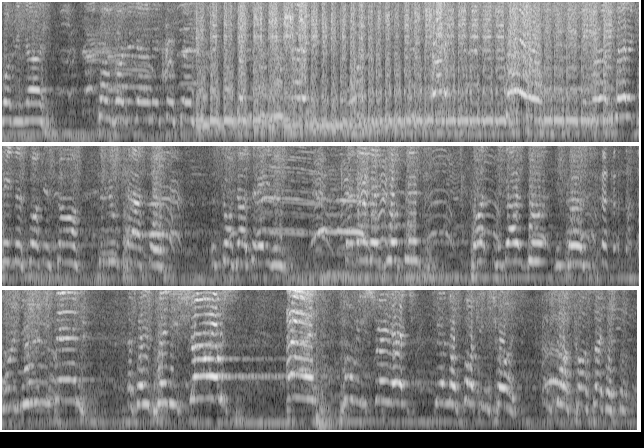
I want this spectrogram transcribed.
Fucking guy, some fucking guy makes no sense. So this is from UK, what? It's right, go! I'm dedicate this fucking song to Newcastle. This goes out to Aiden. That guy makes no sense, but we gotta do it because we're a unity band. That's why we play these shows. And Tony Straight Edge, so we have no fucking choice. This song's called Psycho Circle.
